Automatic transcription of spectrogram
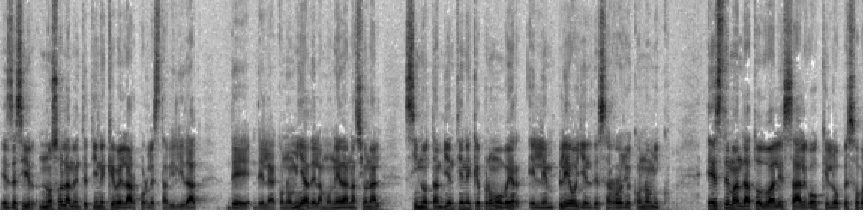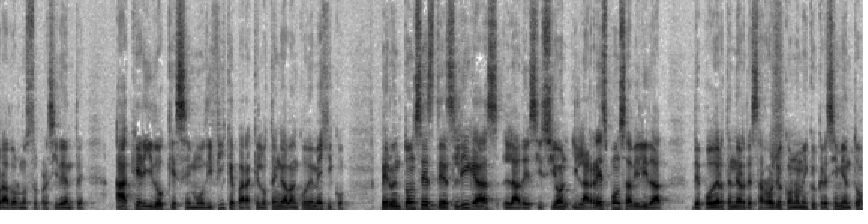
Es decir, no solamente tiene que velar por la estabilidad de, la economía, de la moneda nacional, sino también tiene que promover el empleo y el desarrollo económico. Este mandato dual es algo que López Obrador, nuestro presidente, ha querido que se modifique para que lo tenga Banco de México. Pero entonces desligas la decisión y la responsabilidad de poder tener desarrollo económico y crecimiento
